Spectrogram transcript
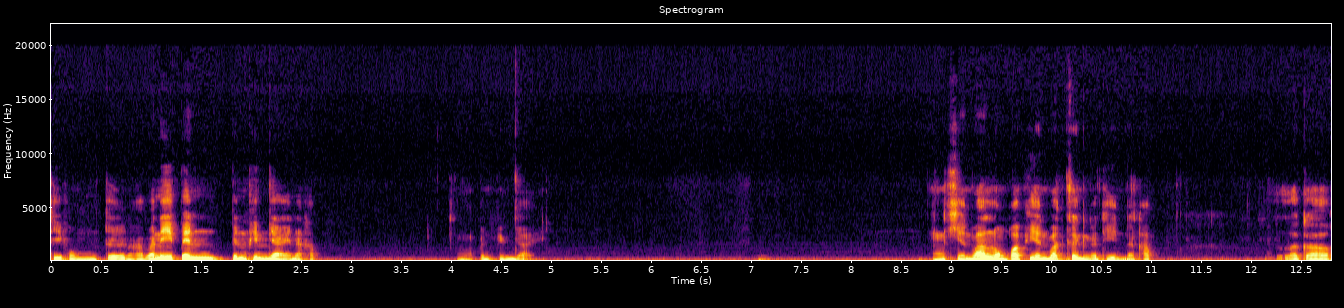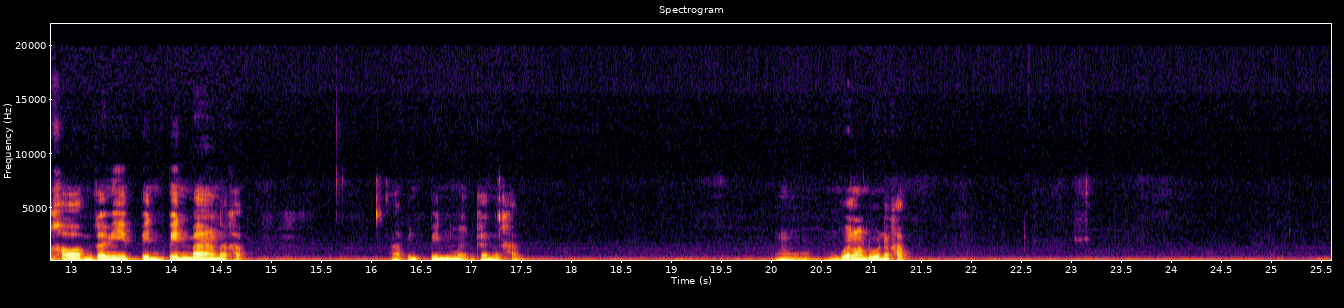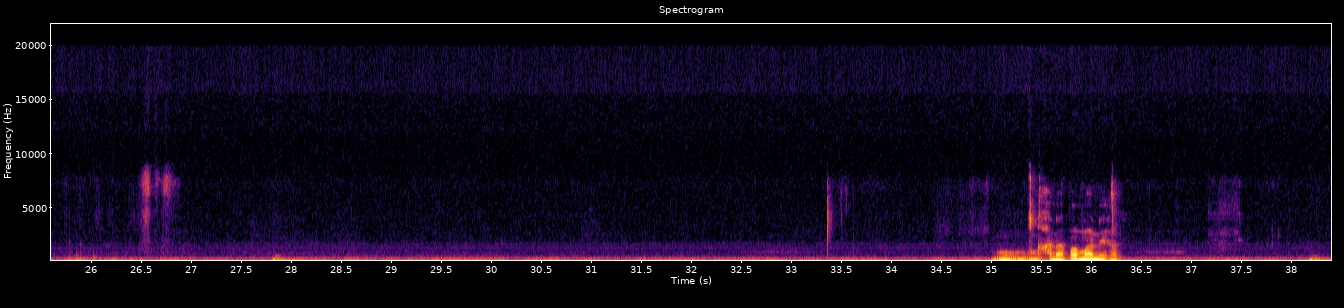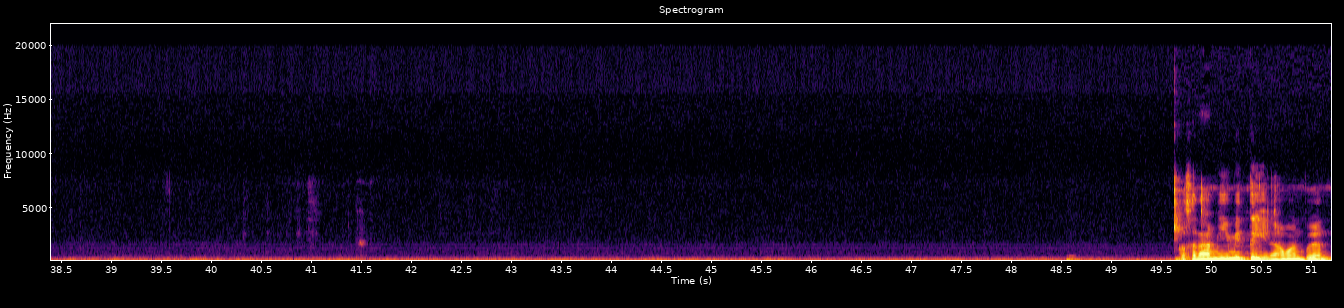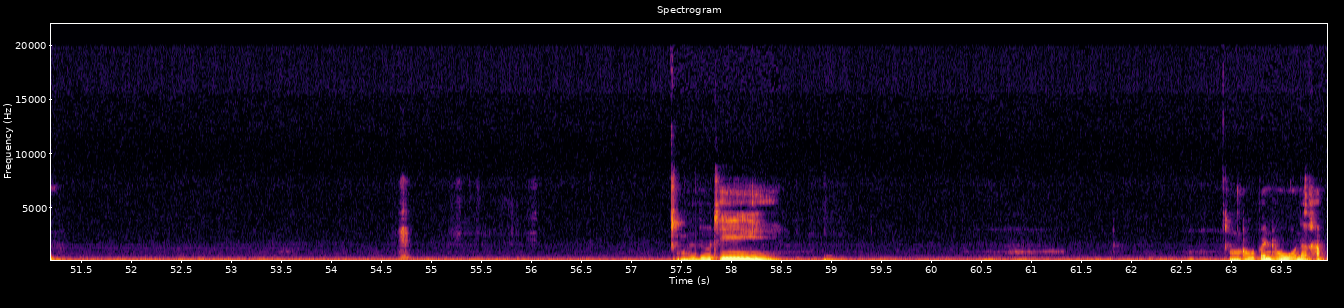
ที่ผมเจอนะครับ อันนี้เป็นเป็นพิมพ์ใหญ่นะครับเป็นพิมพ์ใหญ่ เขียนว่าหลวงพ่อเพียรวัดเกินกระถินนะครับ แล้วก็ขอบก็มีปิ้นปิ้นบ้างนะครับอ่าเป็นปิ้นเหมือนกันนะครับอืมเพื่อนลองดูนะครับอืมขนาดประมาณนี้ครับ ลักษณะมีมิตินะครับเพื่อนๆเราดูที่หูเป็นหูนะครับ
